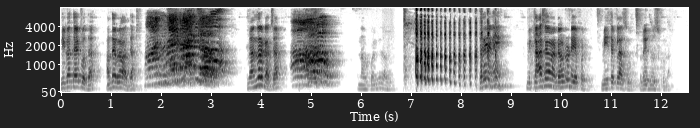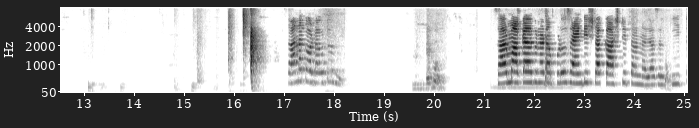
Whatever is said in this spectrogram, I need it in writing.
నీకంత అయిపోద్దా అందరు రావద్దా? మీ అందరు కాచా నాకు పనికి రావాలి సరే కానీ మీ క్లాస్ ఏమైనా డౌట్ ఉంటే చెప్పరు మిగతా క్లాసు రేపు చూసుకుందాం. సార్ నాకు డౌట్ ఉంది. చెప్పు. సార్ మా అక్క అనుకునేటప్పుడు సైంటిస్ట్ కాస్టిట్ అన్నది. అసలు కీట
